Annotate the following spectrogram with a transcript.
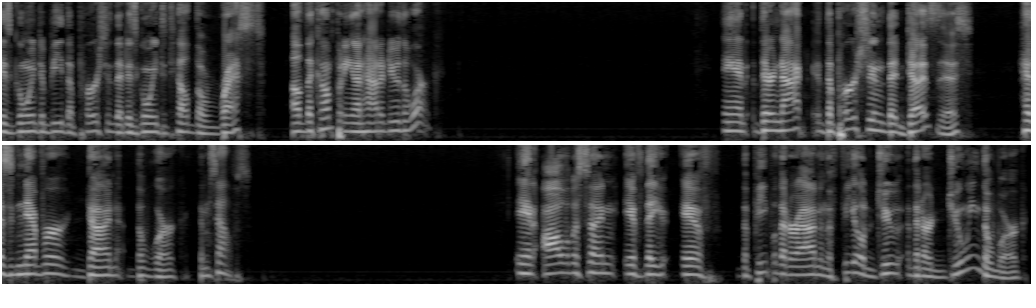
is going to be the person that is going to tell the rest of the company on how to do the work. And they're not, the person that does this has never done the work themselves. And all of a sudden, if they if the people that are out in the field do that are doing the work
